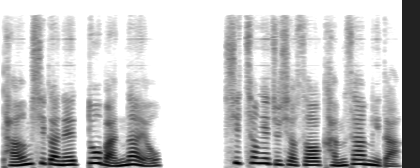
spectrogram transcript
다음 시간에 또 만나요. 시청해주셔서 감사합니다.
